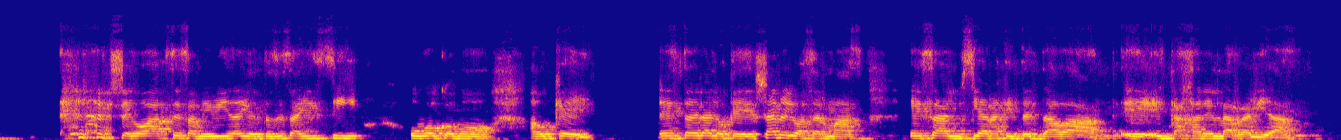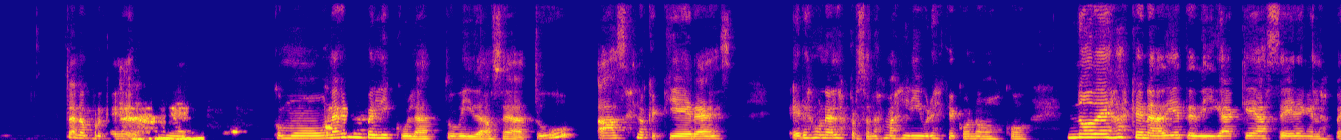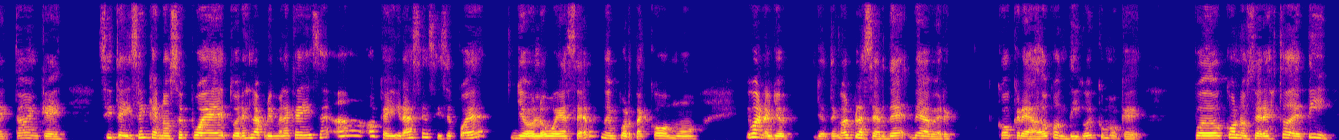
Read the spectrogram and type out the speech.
llegó Access a mi vida y entonces ahí sí hubo como, ok, esto era lo que ya no iba a ser más esa Luciana que intentaba eh, encajar en la realidad. Claro, porque como una gran película, tu vida, o sea, tú haces lo que quieres, eres una de las personas más libres que conozco, no dejas que nadie te diga qué hacer en el aspecto en que si te dicen que no se puede, tú eres la primera que dice, ah, ok, gracias, si se puede, yo lo voy a hacer, no importa cómo. Y bueno, yo, yo tengo el placer de, de haber co-creado contigo y como que puedo conocer esto de ti.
